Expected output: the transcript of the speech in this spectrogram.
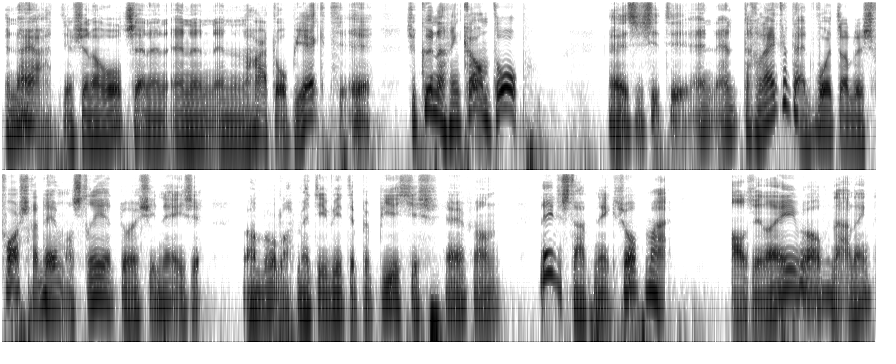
nou ja, tussen een rots en een, en en een hard object. Eh, ze kunnen geen kant op. Eh, ze zitten, en, en tegelijkertijd wordt er dus fors gedemonstreerd door Chinezen. Wel lollig met die witte papiertjes. Hè, van, nee, er staat niks op. Maar als je er even over nadenkt,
